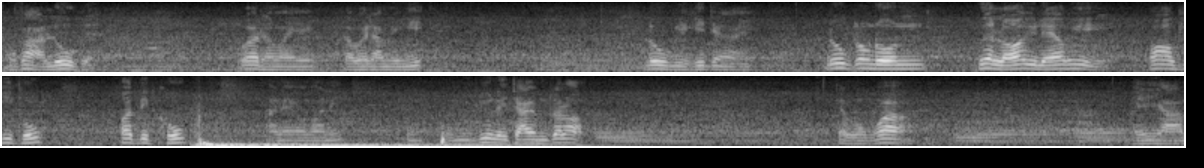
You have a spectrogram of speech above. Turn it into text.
สงสารลูกเลยว่าทำไมเราไปทำอย่างนี้ ลูกจะคิดยังไง ลูกต้องโดนเพื่อนล้ออยู่แล้วพี่ พ่อขี้คุกพ่อติดคุกอะไรประมาณนี้ผมผมอยู่ในใจผมตลอดแต่ผมก็พยายาม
